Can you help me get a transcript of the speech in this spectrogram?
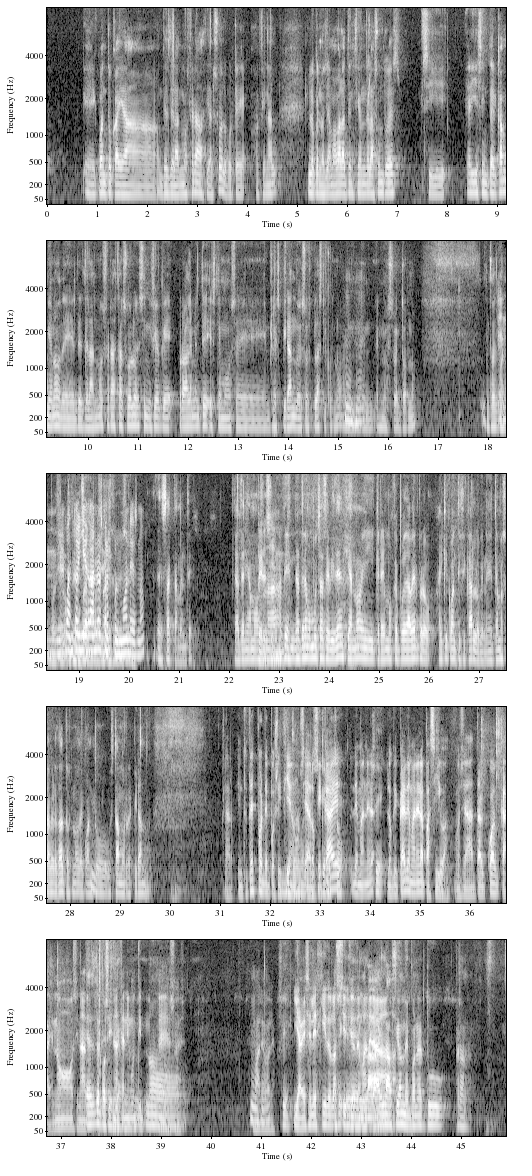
eh, cuánto caía desde la atmósfera hacia el suelo, porque al final lo que nos llamaba la atención del asunto es si hay ese intercambio ¿no? desde la atmósfera hasta el suelo, significa que probablemente estemos eh, respirando esos plásticos ¿no? en, nuestro entorno. Entonces, bueno, pues, ¿Y cuánto llega a nuestros pulmones? ¿no? Exactamente. Ya teníamos, ya tenemos muchas evidencias ¿no? y creemos que puede haber, pero hay que cuantificarlo, que necesitamos saber datos ¿no? de cuánto mm. estamos respirando. Claro. Entonces por deposición, o sea, lo que cae de manera, lo que cae de manera pasiva, o sea, tal cual cae, no sin, es deposición, sin hacer ningún tipo. No... Eso es. Vale, vale. Y habéis elegido los sitios de manera. Hay la opción de poner tu. Perdón.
